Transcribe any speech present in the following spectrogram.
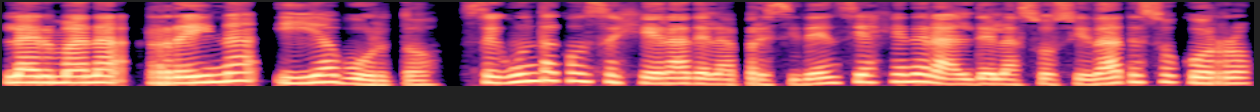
La hermana Reina I. Aburto, segunda consejera de la Presidencia General de la Sociedad de Socorro,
